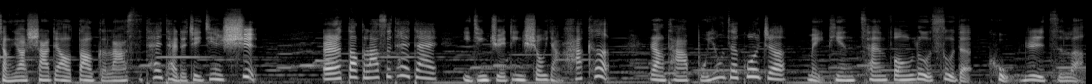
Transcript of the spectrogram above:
想要杀掉道格拉斯太太的这件事。而道格拉斯太太已经决定收养哈克，让他不用再过着每天餐风露宿的苦日子了。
